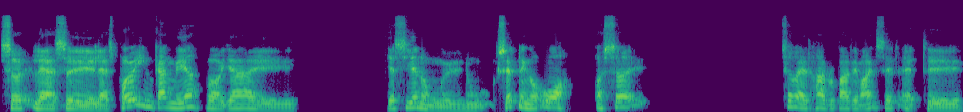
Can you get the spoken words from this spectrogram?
Så lad os, øh, lad os prøve en gang mere, hvor jeg, øh, jeg siger nogle, øh, nogle sætninger og ord, og så, så at, har du bare det mindset, at øh,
